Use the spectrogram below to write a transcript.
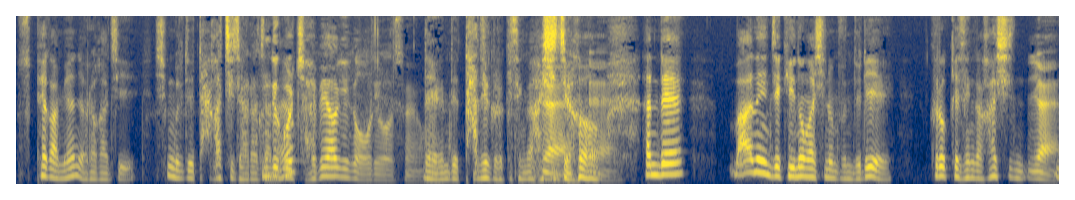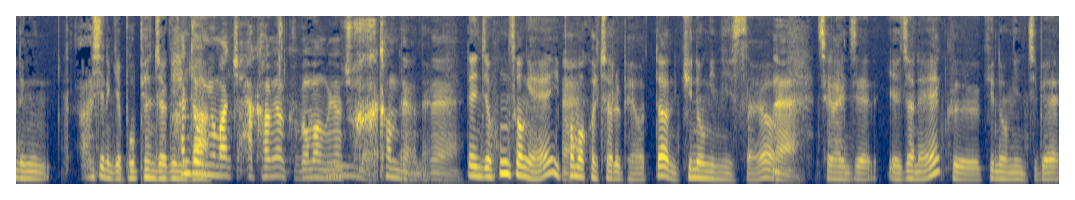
숲에 가면 여러 가지 식물들이 다 같이 자라잖아요. 근데 그걸 재배하기가 어려워서요. 네, 근데 다들 그렇게 생각하시죠. 네, 네. 한데 많은 이제 귀농하시는 분들이 그렇게 생각하시는 예. 하시는 게 보편적인 한 종류만 쫙 하면 그것만 그냥 쫙 하면 되는데. 네, 네. 근데 이제 홍성에 이 네. 퍼머컬처를 배웠던 귀농인이 있어요. 네. 제가 이제 예전에 그 귀농인 집에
